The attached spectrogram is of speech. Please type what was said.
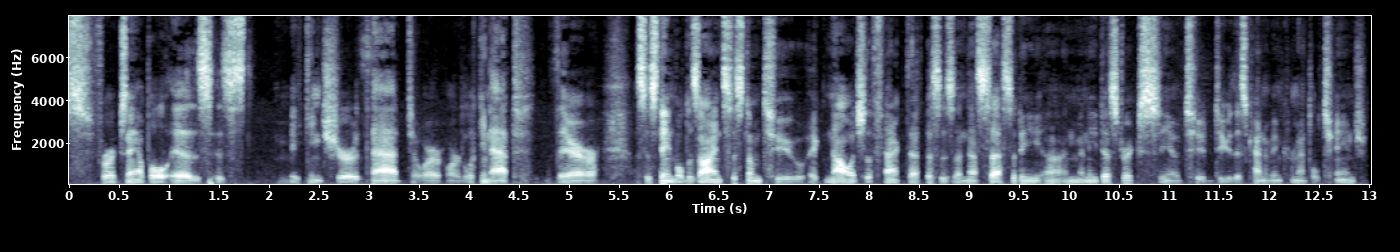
For example, is is making sure that or, or looking at their sustainable design system to acknowledge the fact that this is a necessity uh, in many districts, you know, to do this kind of incremental change.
